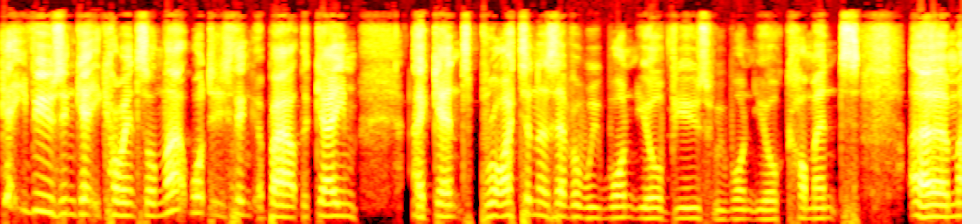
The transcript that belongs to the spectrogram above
get your views and get your comments on that. What did you think about the game against Brighton? As ever, we want your views, we want your comments. Um,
